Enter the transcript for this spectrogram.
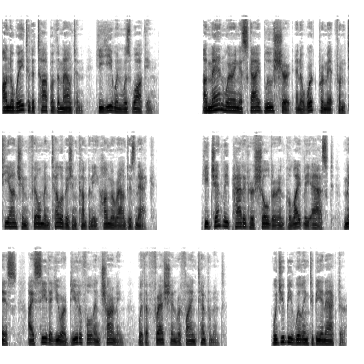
On the way to the top of the mountain, He Yiwen was walking. A man wearing a sky blue shirt and a work permit from Tianjin Film and Television Company hung around his neck. He gently patted her shoulder and politely asked, Miss, I see that you are beautiful and charming, with a fresh and refined temperament. Would you be willing to be an actor?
